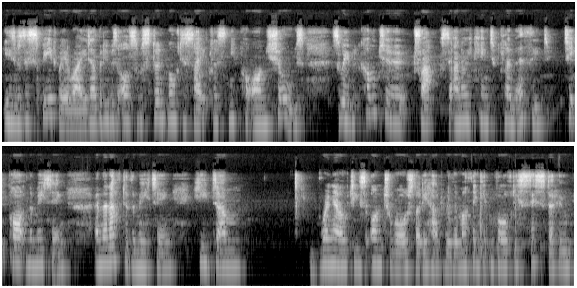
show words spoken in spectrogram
he was a speedway rider, but he was also a stunt motorcyclist and he put on shows. So he would come to tracks. I know he came to Plymouth. He'd take part in the meeting, and then after the meeting, he'd um, bring out his entourage that he had with him. I think it involved his sister who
